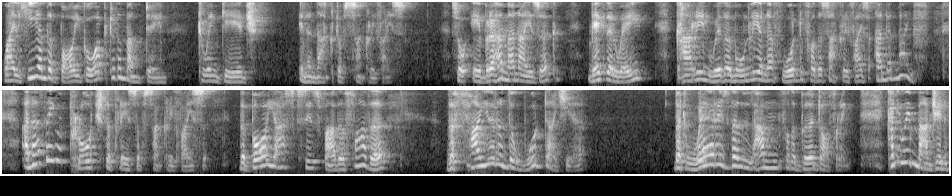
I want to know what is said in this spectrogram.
while he and the boy go up to the mountain to engage in an act of sacrifice. So Abraham and Isaac make their way, carrying with them only enough wood for the sacrifice and a knife. And as they approach the place of sacrifice, the boy asks his father, Father, the fire and the wood are here, but where is the lamb for the burnt offering? Can you imagine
